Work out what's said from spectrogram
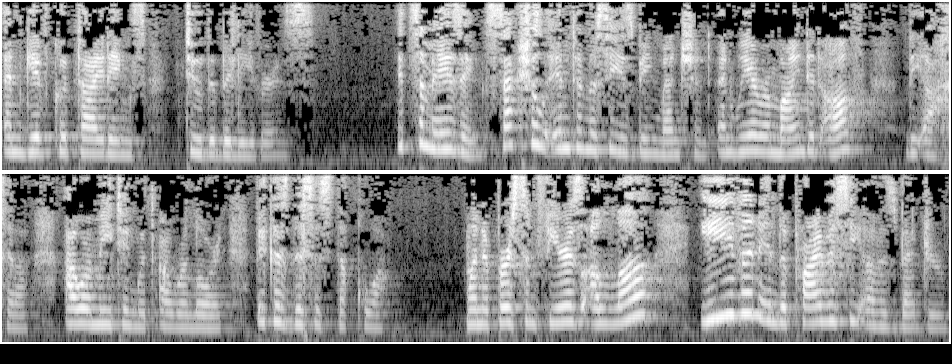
And give good tidings to the believers. It's amazing. Sexual intimacy is being mentioned, and we are reminded of the akhirah, our meeting with our Lord, because this is taqwa. When a person fears Allah, even in the privacy of his bedroom,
